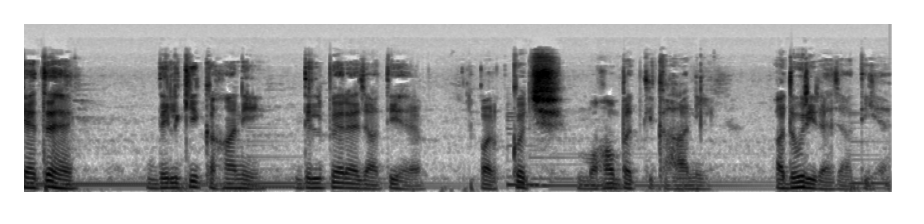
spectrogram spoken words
कहते हैं, दिल की कहानी दिल पे रह जाती है और कुछ मोहब्बत की कहानी अधूरी रह जाती है।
